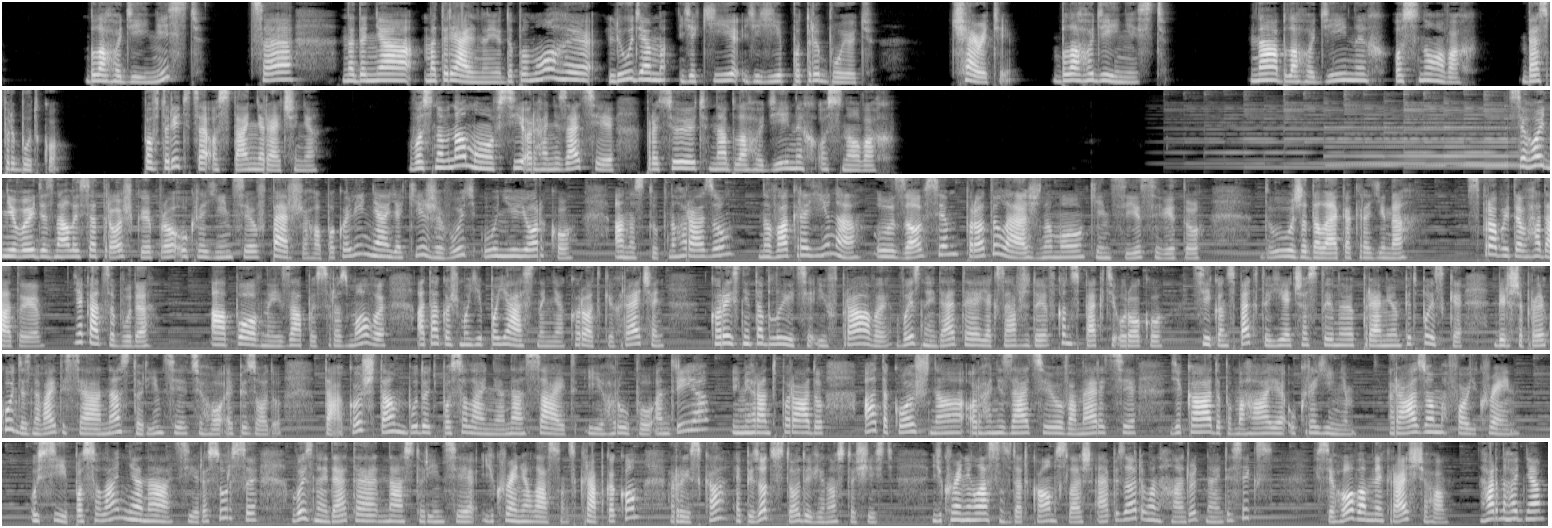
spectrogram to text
Благодійність це надання матеріальної допомоги людям, які її потребують. Charity – благодійність на благодійних основах без прибутку. Повторіть це останнє речення. В основному всі організації працюють на благодійних основах. Сьогодні ви дізналися трошки про українців першого покоління, які живуть у Нью-Йорку. А наступного разу нова країна у зовсім протилежному кінці світу. Дуже далека країна. Спробуйте вгадати, яка це буде. А повний запис розмови, а також мої пояснення коротких речень, корисні таблиці і вправи ви знайдете, як завжди, в конспекті уроку. Ці конспекти є частиною преміум підписки, більше про яку дізнавайтеся на сторінці цього епізоду. Також там будуть посилання на сайт і групу Андрія, іммігрант пораду, а також на організацію в Америці, яка допомагає Україні разом for Ukraine. Усі посилання на ці ресурси ви знайдете на сторінці ukrainianlessons.com риска епізод 196 ukrainianlessons.com slash episode 196. Всього вам найкращого. Гарного дня!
